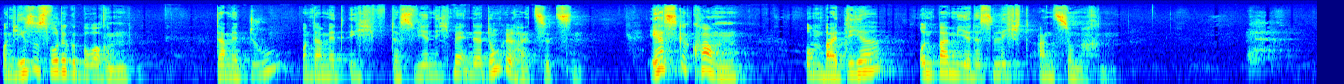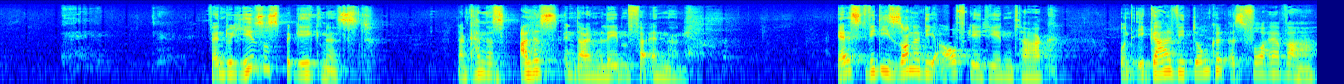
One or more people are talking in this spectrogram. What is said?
Und Jesus wurde geboren, damit du und damit ich, dass wir nicht mehr in der Dunkelheit sitzen. Er ist gekommen, um bei dir und bei mir das Licht anzumachen. Wenn du Jesus begegnest, dann kann das alles in deinem Leben verändern. Er ist wie die Sonne, die aufgeht jeden Tag. Und egal wie dunkel es vorher war,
